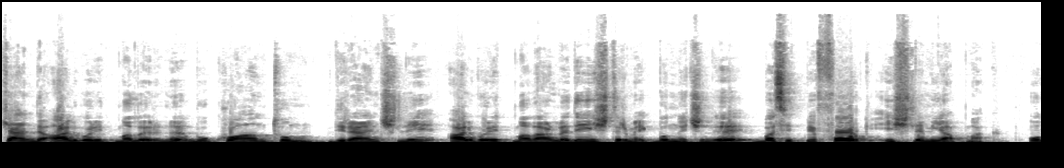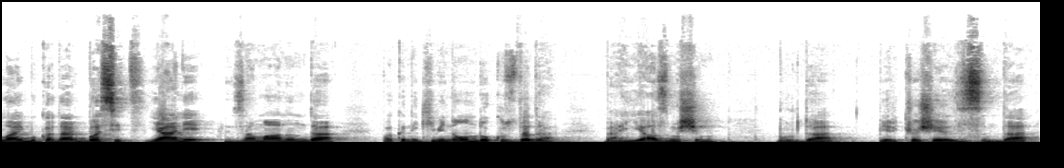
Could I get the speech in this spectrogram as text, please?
kendi algoritmalarını bu kuantum dirençli algoritmalarla değiştirmek. Bunun için de basit bir fork işlemi yapmak. Olay bu kadar basit. Yani zamanında bakın 2019'da da ben yazmışım burada bir köşe yazısında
